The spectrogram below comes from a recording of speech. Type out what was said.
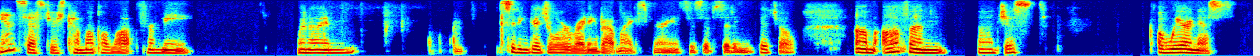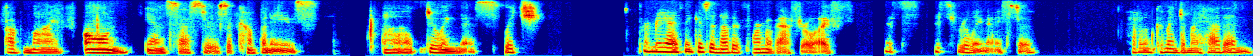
Ancestors come up a lot for me when I'm sitting vigil or writing about my experiences of sitting vigil. Um, often uh, just awareness of my own ancestors accompanies uh, doing this, which for me, I think is another form of afterlife. It's it's really nice to have them come into my head and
